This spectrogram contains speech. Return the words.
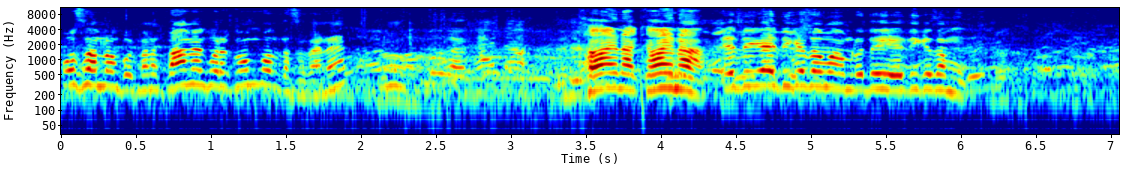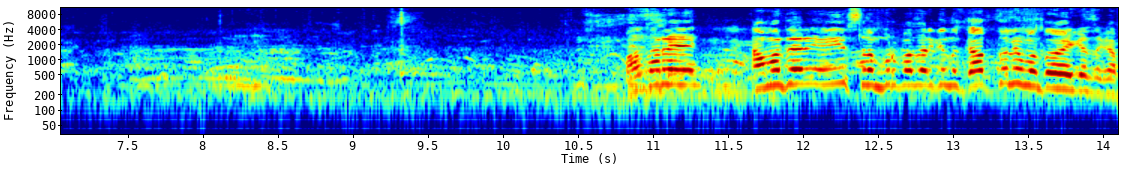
পঁচানব্বই মানে দাম একবারে কম বলতেছে তাই না? খায় না খায় না। এদিকে এদিকে যাব আমরা দেখি এদিকে যাব। বাজারে আমাদের এই ইসলামপুর বাজার কিন্তু গাবতলির মতো হয়ে গেছে গা।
